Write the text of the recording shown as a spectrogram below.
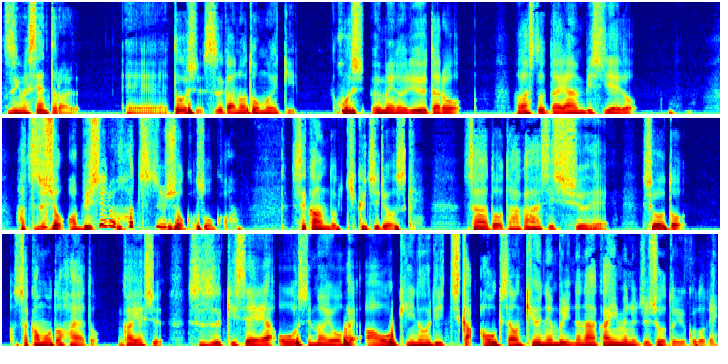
続きまして、セントラル、えー、投手、菅野智之、保守、梅野龍太郎、ファースト、ダイアン・ビシエド、初受賞、あ、ビシエド初受賞か、そうか。セカンド、菊池涼介、サード、高橋周平、ショート、坂本勇人、外野手、鈴木誠也、大島洋平、青木宣親、青木さんは9年ぶり7回目の受賞ということで、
